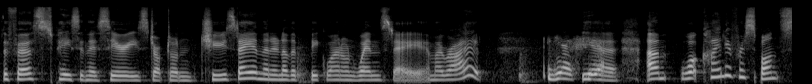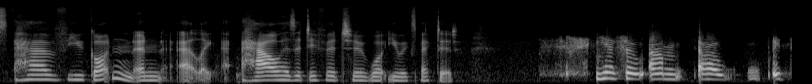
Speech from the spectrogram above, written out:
the first piece in this series dropped on Tuesday, and then another big one on Wednesday. Am I right? Yes. Yeah. yeah. Um, what kind of response have you gotten, and uh, like how has it differed to what you expected? Yeah, so um, uh, it's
